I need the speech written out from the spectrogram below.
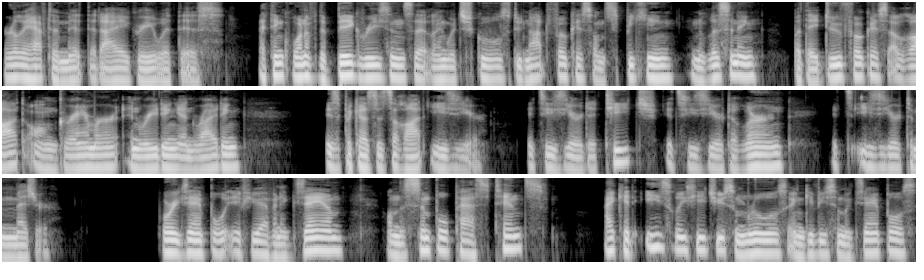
I really have to admit that I agree with this. I think one of the big reasons that language schools do not focus on speaking and listening, but they do focus a lot on grammar and reading and writing is because it's a lot easier. It's easier to teach, it's easier to learn, it's easier to measure. For example, if you have an exam on the simple past tense, I could easily teach you some rules and give you some examples.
